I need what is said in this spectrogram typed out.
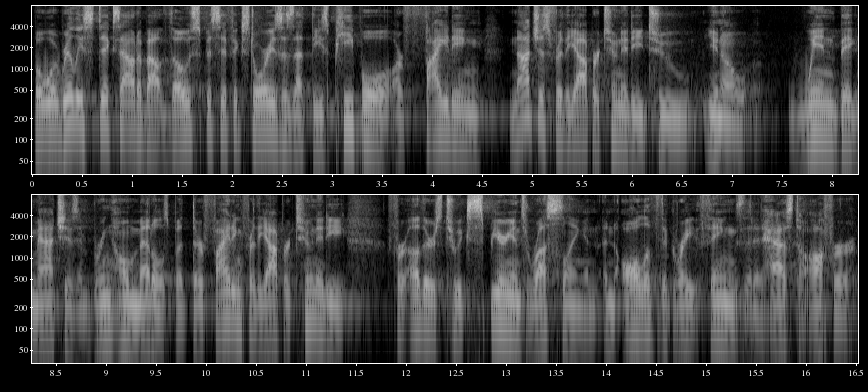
But what really sticks out about those specific stories is that these people are fighting not just for the opportunity to, you know, win big matches and bring home medals, but they're fighting for the opportunity for others to experience wrestling and, and all of the great things that it has to offer.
